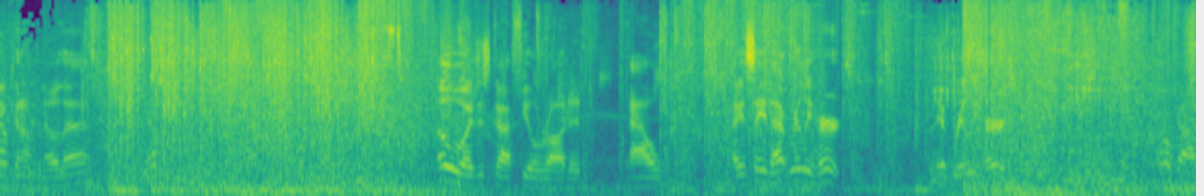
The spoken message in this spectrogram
You cannot know that? Oh, I just got fuel rodded. Ow. I can say that really hurt. It really hurt. Oh, God.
